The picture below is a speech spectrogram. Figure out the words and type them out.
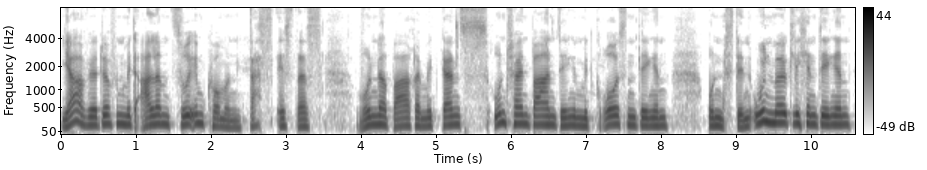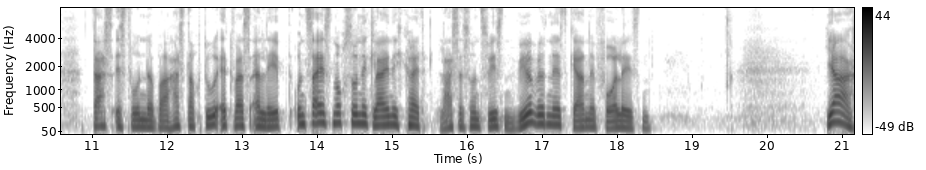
Ja, wir dürfen mit allem zu ihm kommen. Das ist das Wunderbare mit ganz unscheinbaren Dingen, mit großen Dingen und den unmöglichen Dingen. Das ist wunderbar. Hast auch du etwas erlebt? Und sei es noch so eine Kleinigkeit, lass es uns wissen. Wir würden es gerne vorlesen. Ja,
